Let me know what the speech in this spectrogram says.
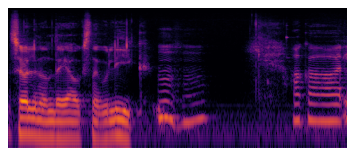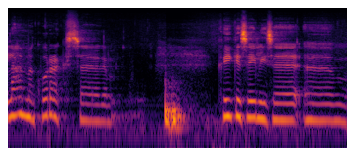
see oli nende jaoks nagu liig mm. -hmm aga läheme korraks äh, kõige sellise ähm,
